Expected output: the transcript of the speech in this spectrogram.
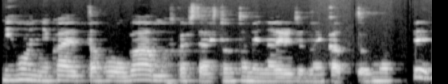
日本に帰った方がもしかしたら人のためになれるんじゃないかって思って、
